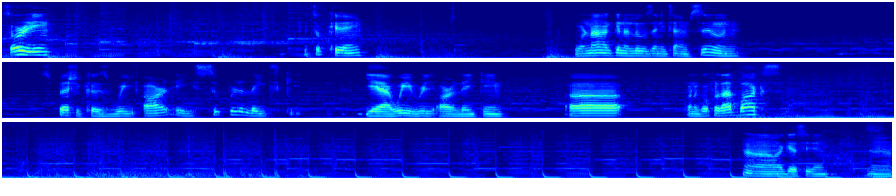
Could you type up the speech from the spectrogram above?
Sorry. It's okay. We're not gonna lose anytime soon. Especially because we are a super late game. Yeah, we really are late game. Uh, gonna go for that box. No, I guess he didn't. Yeah.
